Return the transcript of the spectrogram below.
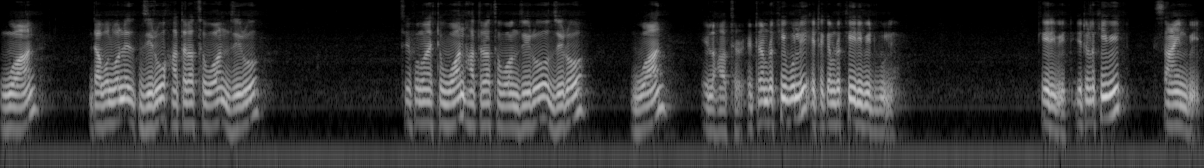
ওয়ান, ডাবল ওয়ানে জিরো, হাতের আছে ওয়ান, জিরো। ট্রিপল ওয়ান একটা ওয়ান, হাতের আছে ওয়ান, জিরো জিরো, ওয়ান, এলো হাতের। এটা আমরা কি বলি? এটাকে আমরা কেরি বিট বলি। কেরি বিট এটা হলো কি bit? Sign bit.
